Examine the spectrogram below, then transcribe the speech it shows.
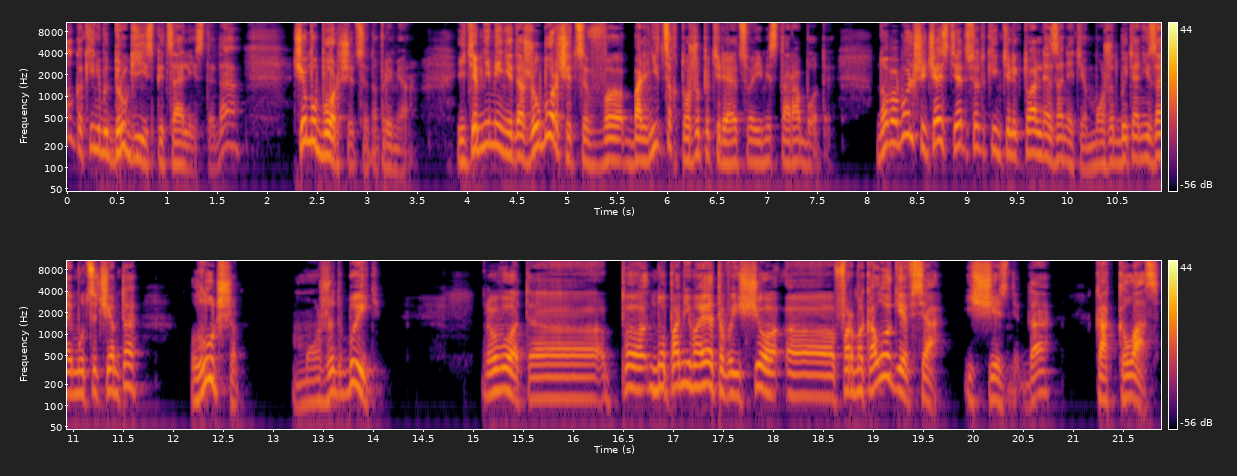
ну, какие-нибудь другие специалисты, да, чем уборщицы, например. И тем не менее, даже уборщицы в больницах тоже потеряют свои места работы. Но по большей части это все-таки интеллектуальное занятие. Может быть, они займутся чем-то лучшим. Может быть. Вот. Э, но помимо этого еще э, фармакология вся исчезнет, да, как класс.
